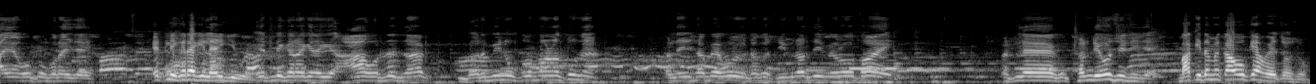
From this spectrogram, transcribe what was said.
અહીંયા ઓટો ભરાઈ જાય. એટલી ગરાકી લાગી ગયું એટલી ગરાકી લાગી આ વર્ષે જરાક ગરમીનું પ્રમાણ હતું ને એટલે એ હિસાબે એવું કે શિવરાત્રી મેળો થાય એટલે ઠંડી ઓછી થઈ જાય. બાકી તમે કાવો ક્યાં વેચો છો?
